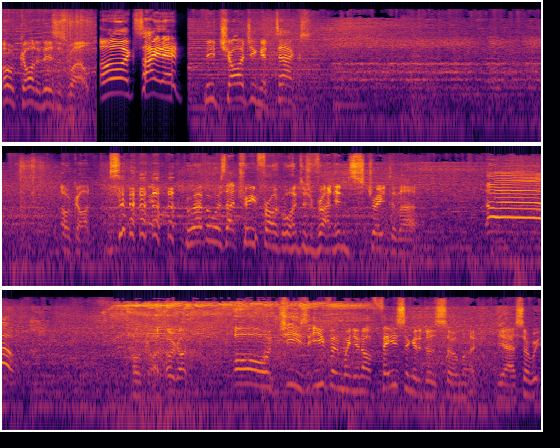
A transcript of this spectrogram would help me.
Oh god, it is as well. Oh, Xseidet! Need charging attacks. Oh god. Whoever was that tree frog one just ran in straight to that. Oh! Oh god, oh god. Oh jeez, even when you're not facing it, it does so much. Yeah, so we,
